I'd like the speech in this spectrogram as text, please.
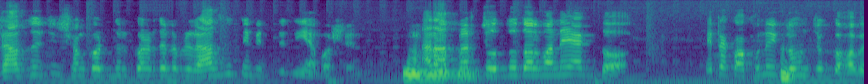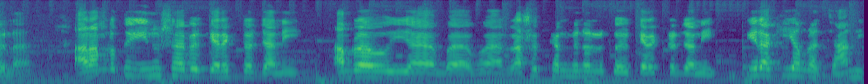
রাজনৈতিক সংকট দূর করার জন্য আপনি রাজনীতিবিদ নিয়ে বসেন। আর আপনার চোদ্দ দল মানে এক দল। এটা কখনোই গ্রহণযোগ্য হবে না। আর আমরা তো ইনু সাহেবের ক্যারেক্টার জানি আমরা ওই রাশেদ খান মেননের ক্যারেক্টার জানি এরা কি আমরা জানি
